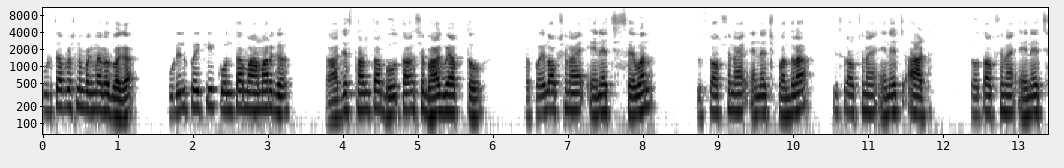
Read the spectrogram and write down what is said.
पुढचा प्रश्न बघणार आहोत बघा. पुढीलपैकी कोणता महामार्ग राजस्थानचा बहुतांश भाग व्यापतो? तर पहिला ऑप्शन आहे एन एच सेवन दुसरा ऑप्शन आहे एन एच पंधरा तिसरा ऑप्शन आहे एन एच आठ. चौथा ऑप्शन आहे एन एच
